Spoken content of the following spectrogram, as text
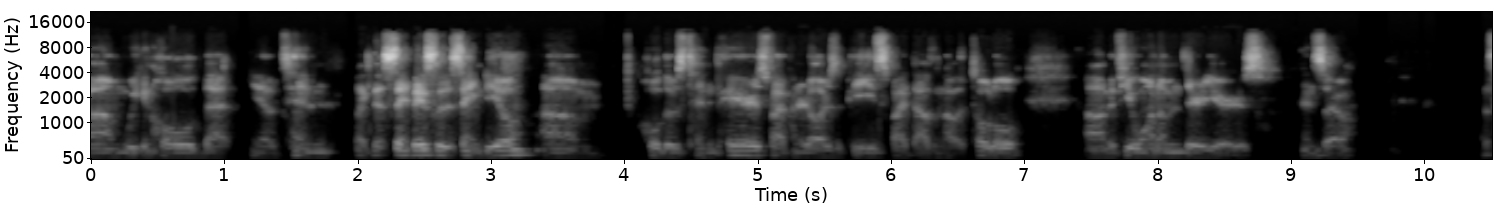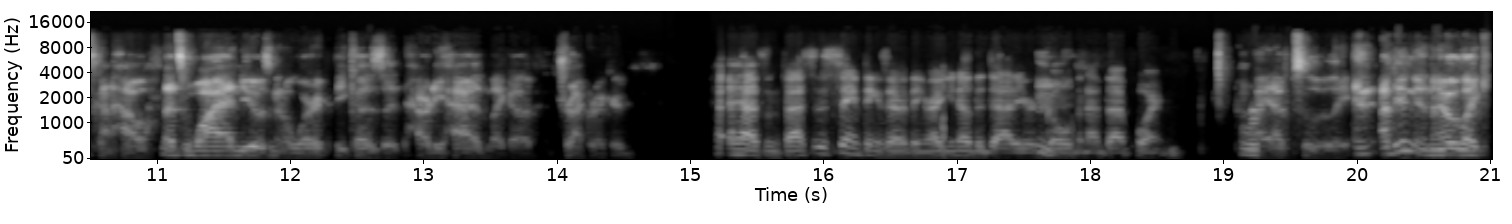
Um, we can hold that, you know, ten like the same, basically the same deal. Um, hold those ten pairs, five hundred dollars a piece, five thousand dollars total. Um, if you want them, they're yours." and so that's kind of how that's why I knew it was going to work because it already had like a track record. It hasn't fast. It's the same thing as everything, right? You know the data, you're mm. golden at that point. Right, absolutely. And I didn't know like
